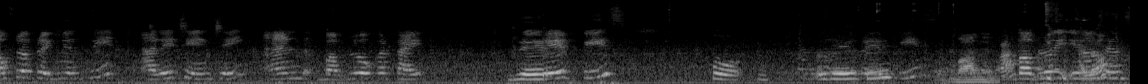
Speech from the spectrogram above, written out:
ఆఫ్టర్ ప్రెగ్నెన్సీ అదే చేంజ్ చేయి అండ్ బబ్లు ఒక type grey piece for Bablu innocence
